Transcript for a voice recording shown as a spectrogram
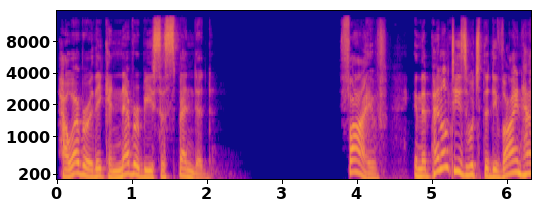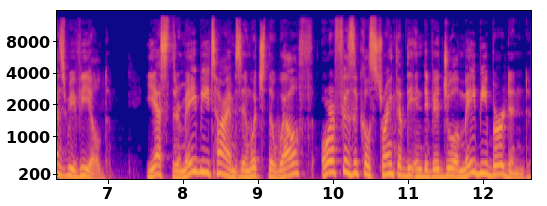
however, they can never be suspended. 5. In the penalties which the divine has revealed, Yes, there may be times in which the wealth or physical strength of the individual may be burdened.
